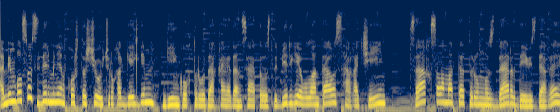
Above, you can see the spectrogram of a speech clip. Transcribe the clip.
а мен болсо сиздер менен коштошчу учурга келдим. Кийинки уктурууда кайрадан саатыбызды бирге улантабыз. Ага чейин сак саламатта туруңуздар дейбиз. Дагы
